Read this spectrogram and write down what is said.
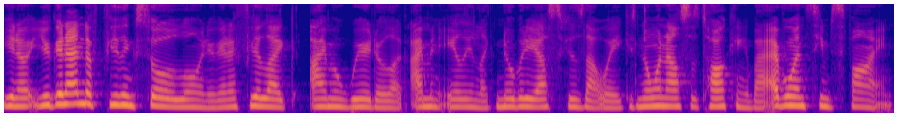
you know, you're gonna end up feeling so alone. You're gonna feel like I'm a weirdo, like I'm an alien, like nobody else feels that way because no one else is talking about. It. Everyone seems fine.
